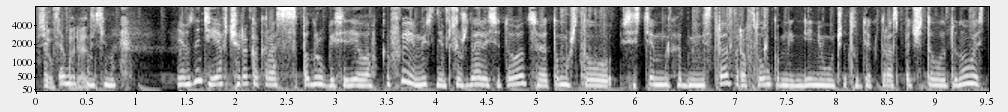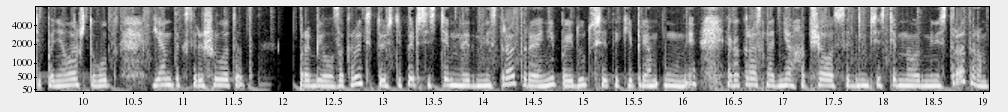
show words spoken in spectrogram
Все Хотя в порядке. Я, знаете, я вчера как раз с подругой сидела в кафе, и мы с ней обсуждали ситуацию о том, что системных администраторов толком нигде не учат. Вот я как раз почитала эту новость и поняла, что вот Яндекс решил этот пробел закрыть. То есть теперь системные администраторы, они пойдут все такие прям умные. Я как раз на днях общалась с одним системным администратором,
